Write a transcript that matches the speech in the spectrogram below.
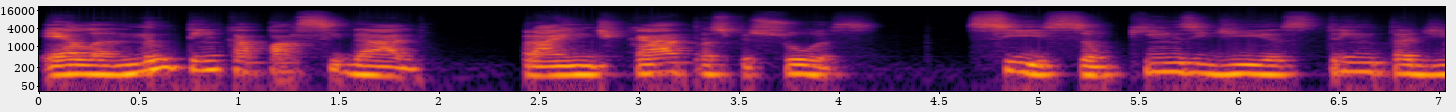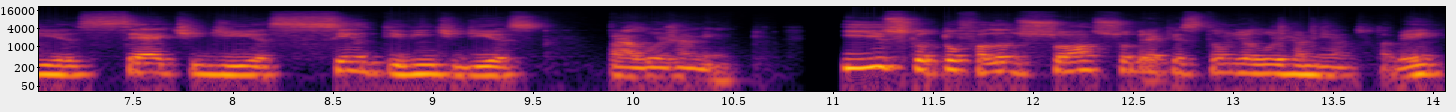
ela não tem capacidade para indicar para as pessoas se são 15 dias, 30 dias, 7 dias, 120 dias para alojamento. E isso que eu estou falando só sobre a questão de alojamento, tá bem?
